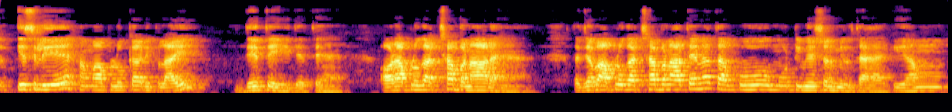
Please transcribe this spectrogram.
तो इसलिए हम आप लोग का रिप्लाई देते ही देते हैं। और आप लोग अच्छा बना रहे हैं। तो जब आप लोग अच्छा बनाते हैं ना तो हमको मोटिवेशन मिलता है कि हम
